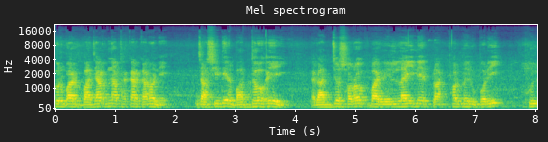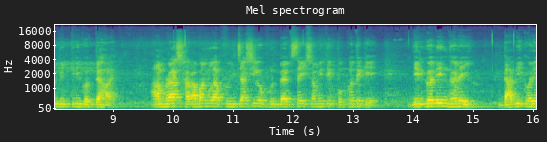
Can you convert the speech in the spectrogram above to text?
করবার বাজার না থাকার কারণে চাষিদের বাধ্য হয়েই রাজ্য সড়ক বা রেল লাইনের প্ল্যাটফর্মের উপরেই ফুল বিক্রি করতে হয়। আমরা সারা বাংলা ফুল চাষি ও ফুল ব্যবসায়ী সমিতির পক্ষ থেকে দীর্ঘদিন ধরেই দাবি করে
